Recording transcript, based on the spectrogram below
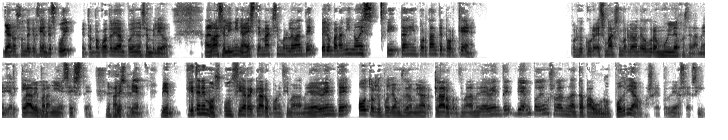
ya no son decrecientes. Uy, etapa 4 ya poniéndose en peligro. Además, elimina este máximo relevante, pero para mí no es tan importante. ¿Por qué? porque ocurre, es un máximo relevante que ocurre muy lejos de la media. El clave para mí es este. Bien, bien. ¿Qué tenemos? Un cierre claro por encima de la media de 20, otro que podríamos denominar claro por encima de la media de 20. Bien, podríamos hablar de una etapa 1. Podríamos, eh, podría ser, sí.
